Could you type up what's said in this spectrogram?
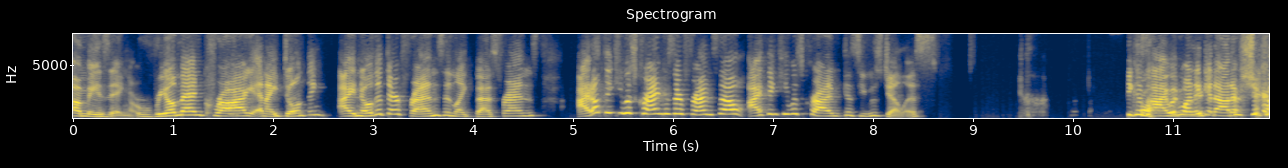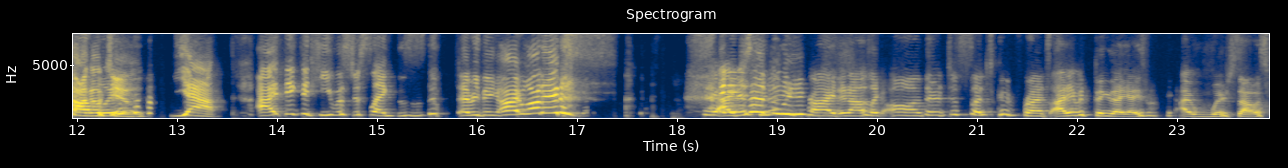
amazing. Real men cry. And I don't think, I know that they're friends and like best friends. I don't think he was crying because they're friends, though. I think he was crying because he was jealous. Because Probably. I would want to get out of Chicago Probably. too. Yeah. I think that he was just like, this is everything I wanted. I just he cried, and I was like, "Oh, they're just such good friends." I didn't even think that. Yeah, I wish that was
